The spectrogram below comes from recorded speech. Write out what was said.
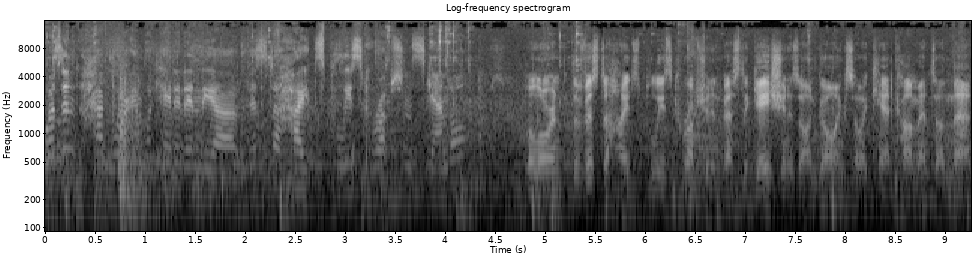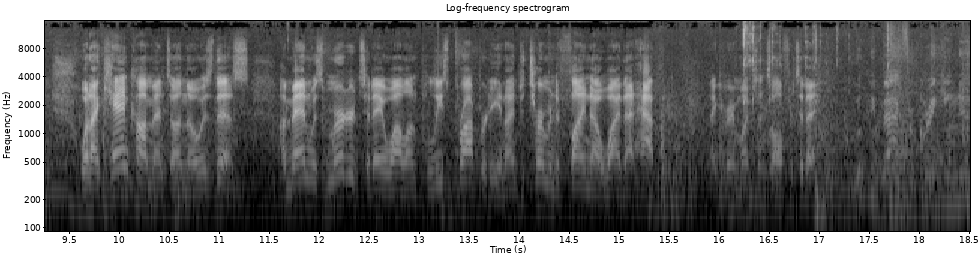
Wasn't Heckler implicated in the uh, Vista Heights police corruption scandal? Well, Lauren, the Vista Heights police corruption investigation is ongoing, so I can't comment on that. What I can comment on, though, is this. A man was murdered today while on police property, and I'm determined to find out why that happened. Thank you very much. That's all for today. We'll be back for breaking news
